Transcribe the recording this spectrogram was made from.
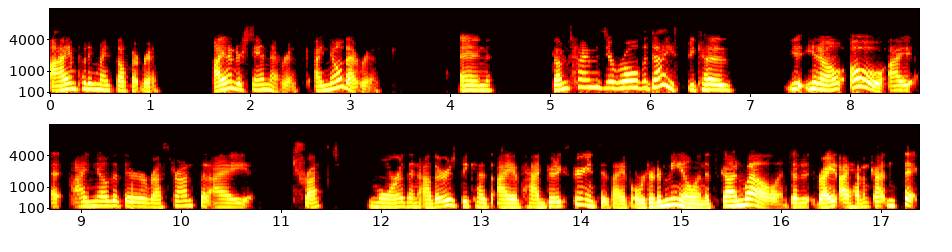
i'm putting myself at risk. I understand that risk. I know that risk. And sometimes you roll the dice because you, you know oh I- i know that there are restaurants that i trust more than others because i have had good experiences. I have ordered a meal and it's gone well and did it right? I haven't gotten sick.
